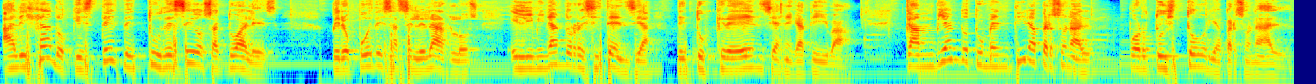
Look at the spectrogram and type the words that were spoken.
alejado que estés de tus deseos actuales, pero puedes acelerarlos eliminando resistencia de tus creencias negativas, cambiando tu mentira personal por tu historia personal.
